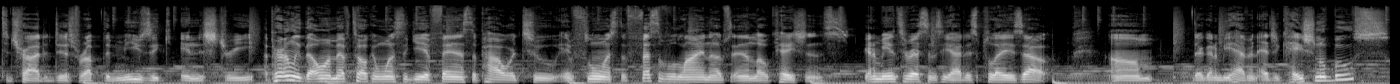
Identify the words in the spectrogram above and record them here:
to try to disrupt the music industry. Apparently, the OMF token wants to give fans the power to influence the festival lineups and locations. Gonna be interesting to see how this plays out. Um, they're gonna be having educational booths.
